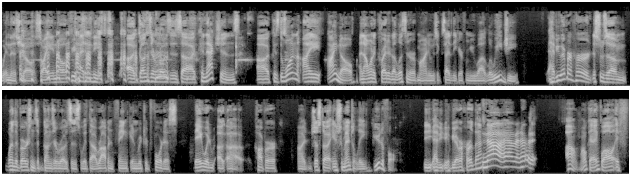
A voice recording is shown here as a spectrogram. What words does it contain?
in this show. so I didn't know if you had any uh, Guns N' Roses uh, connections. Because the one I I know, and I want to credit a listener of mine who was excited to hear from you, uh, Luigi. Have you ever heard? This was um one of the versions of Guns N' Roses with uh, Robin Finck and Richard Fortus. They would uh, uh, cover uh, just uh, instrumentally, beautiful. You, have you have you ever heard that? No, I haven't heard it. Oh, okay. Well, if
